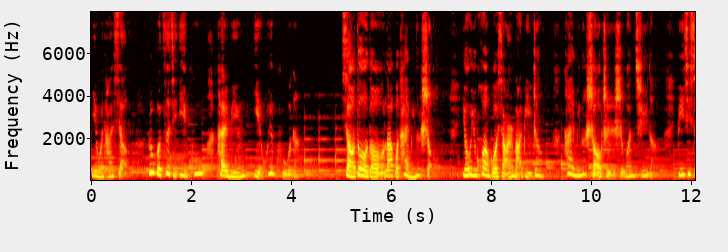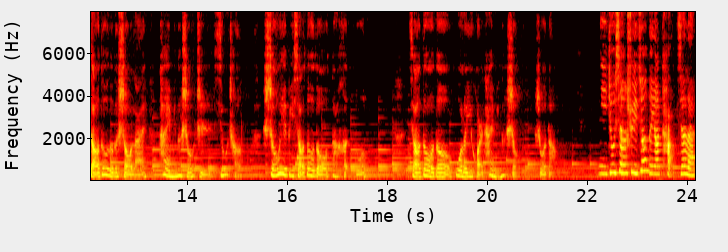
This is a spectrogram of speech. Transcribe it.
因为他想，如果自己一哭，泰明也会哭的。小豆豆拉过泰明的手，由于患过小儿麻痹症，泰明的手指是弯曲的，比起小豆豆的手来，泰明的手指修长。手也比小豆豆大很多。小豆豆握了一会儿泰明的手，说道：“你就像睡觉那样躺下来，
